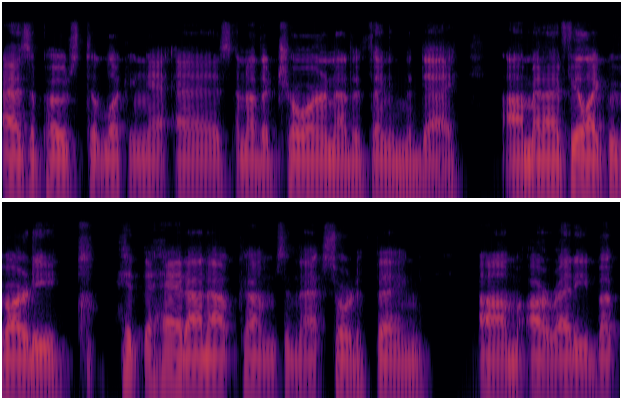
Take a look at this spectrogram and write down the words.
as opposed to looking at as another chore, another thing in the day. Um, and I feel like we've already hit the head on outcomes and that sort of thing um, already, but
